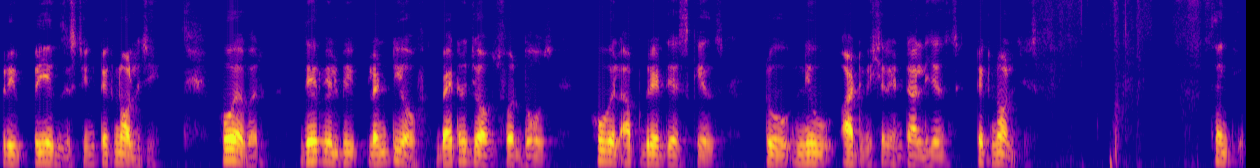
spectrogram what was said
pre existing technology. However, there will be plenty of better jobs for those who will upgrade their skills to new artificial intelligence technologies. Thank you.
